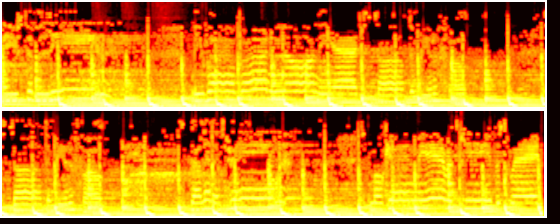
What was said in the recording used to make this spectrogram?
I used to believe persuaded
